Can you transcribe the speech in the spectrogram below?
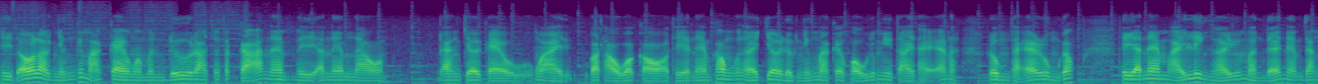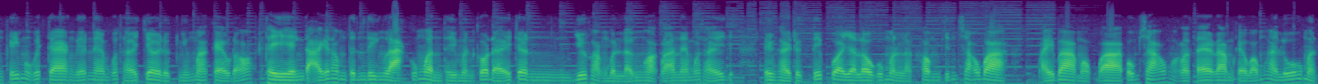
Thì đó là những cái mã kèo mà mình đưa ra cho tất cả anh em. Thì anh em nào đang chơi kèo ngoài qua thầu qua cò thì anh em không có thể chơi được những ma kèo phụ giống như tài thẻ nè, rung thẻ, rung gốc. Thì anh em hãy liên hệ với mình để anh em đăng ký một cái trang để anh em có thể chơi được những ma kèo đó. Thì hiện tại cái thông tin liên lạc của mình thì mình có để trên dưới phần bình luận hoặc là anh em có thể liên hệ trực tiếp qua zalo của mình là 0963 731346 hoặc là Telegram kèo bóng hai lúa của mình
